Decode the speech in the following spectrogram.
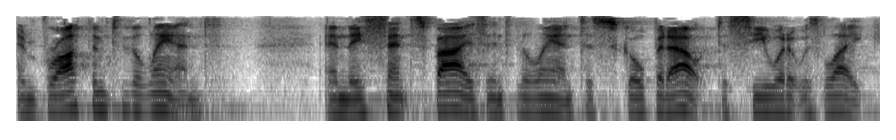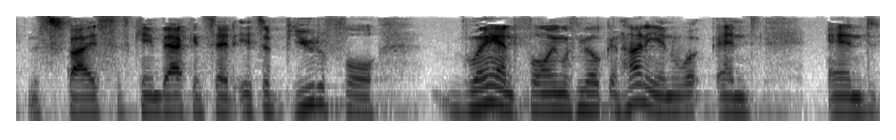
and brought them to the land. And they sent spies into the land to scope it out, to see what it was like. And the spies came back and said, It's a beautiful land flowing with milk and honey, and and and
